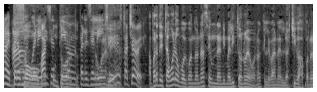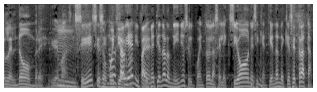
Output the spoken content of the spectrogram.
Ay, pero muy buena iniciativa, me parece lindo. Sí, está chévere. Aparte está bueno porque cuando nace un animalito nuevo, ¿no? Que le van a los chicos a ponerle el nombre y demás. Sí, sí, Eso sí, es no, muy está tierno. bien. Y para ir Sí. metiendo a los niños el cuento de las elecciones y que entiendan de qué se trata.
